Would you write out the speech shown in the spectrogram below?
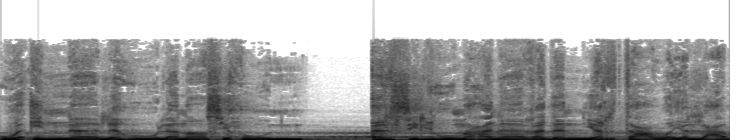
وإنا له لناصحون. أرسله معنا غدا يرتع ويلعب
